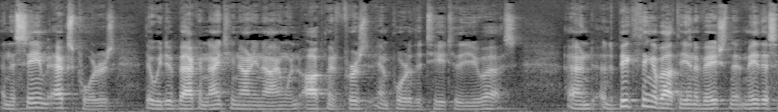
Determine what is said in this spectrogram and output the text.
and the same exporters that we did back in 1999 when Ahmed first imported the tea to the U.S. And, the big thing about the innovation that made this,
